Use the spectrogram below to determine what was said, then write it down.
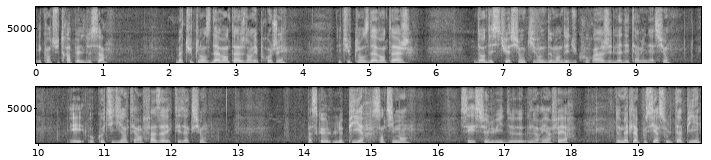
Et quand tu te rappelles de ça, bah, tu te lances davantage dans les projets et tu te lances davantage dans des situations qui vont te demander du courage et de la détermination. Et au quotidien, tu es en phase avec tes actions. Parce que le pire sentiment c'est celui de ne rien faire, de mettre la poussière sous le tapis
